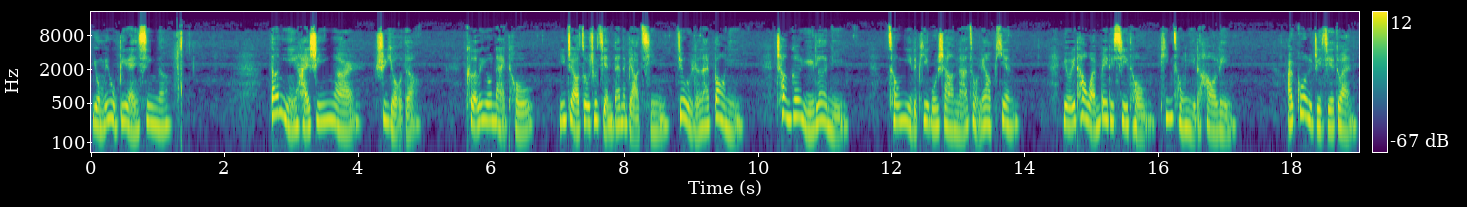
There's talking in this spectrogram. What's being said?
有没有必然性呢？当你还是婴儿，是有的，渴了有奶头。你只要做出简单的表情，就有人来抱你，唱歌娱乐你，从你的屁股上拿走尿片，有一套完备的系统听从你的号令。而过了这阶段，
